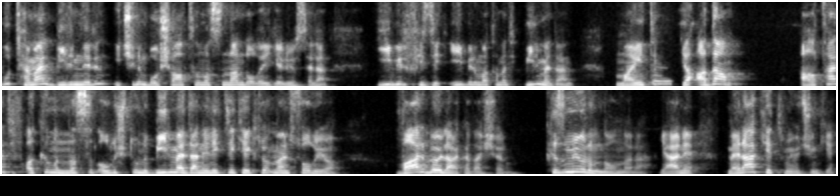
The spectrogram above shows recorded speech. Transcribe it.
bu temel bilimlerin içinin boşaltılmasından dolayı geliyor Selen. İyi bir fizik, iyi bir matematik bilmeden manyetik Evet. ya adam alternatif akımın nasıl oluştuğunu bilmeden elektrik elektronik mühendisi oluyor. Var böyle arkadaşlarım. Kızmıyorum da onlara. Yani merak etmiyor çünkü.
